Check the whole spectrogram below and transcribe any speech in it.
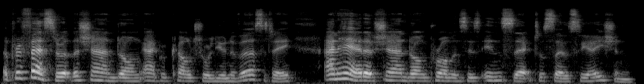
a professor at the Shandong Agricultural University and head of Shandong Province's Insect Association.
